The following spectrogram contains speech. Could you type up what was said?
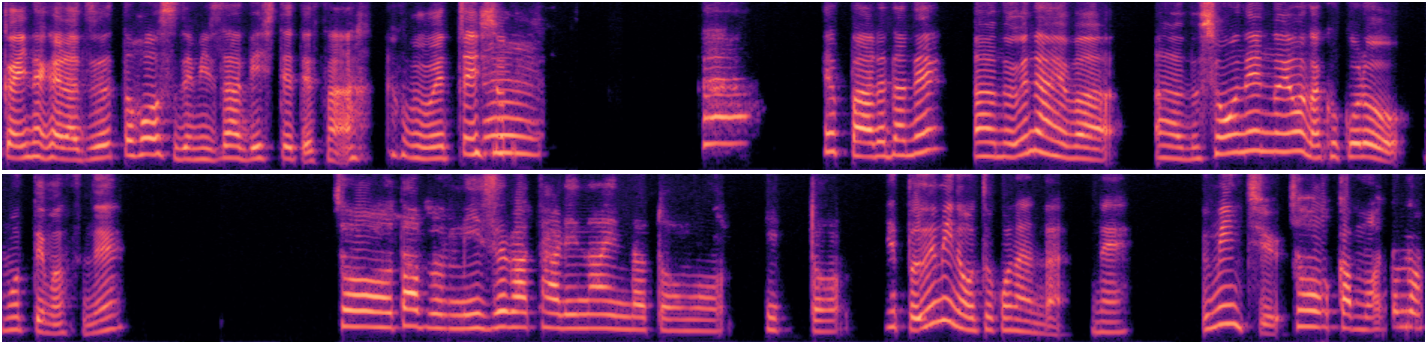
か言いながらずっとホースで水浴びしててさ、もうめっちゃ一緒。うん。やっぱあれだね。あの、うないは、あの、少年のような心を持ってますね。そう、多分水が足りないんだと思う。きっと。やっぱ海の男なんだね。海ん中。そうかも。でも、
